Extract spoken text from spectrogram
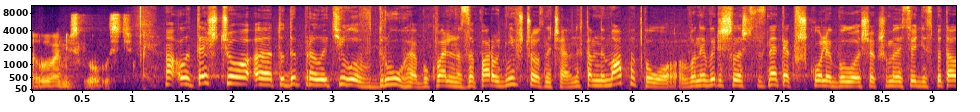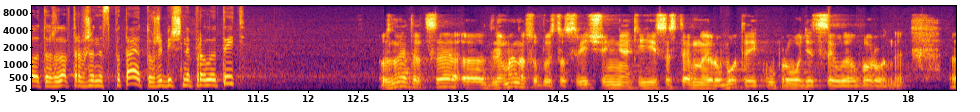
в Іванівській області. Але те, що туди прилетіло вдруге, буквально за пару днів, що означає? У них там нема ППО. Вони вирішили, що знаєте, як в школі було, що якщо мене сьогодні спитали, то завтра вже не спитають, то вже більше не прилетить. Ви знаєте, це е, для мене особисто свідчення тієї системної роботи, яку проводять сили оборони. Е,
